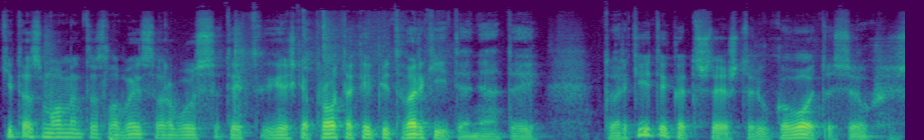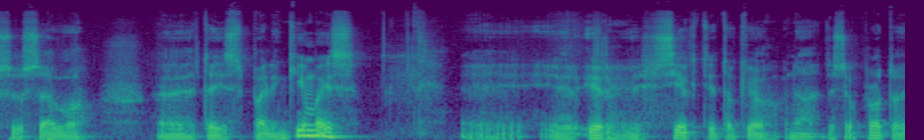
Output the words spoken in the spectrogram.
kitas momentas labai svarbus, tai reiškia protą kaip įtvarkyti, ne? Tai tvarkyti, kad štai aš turiu kovoti tiesiog su savo e, tais palinkimais e, ir, ir siekti tokio, na, tiesiog proto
